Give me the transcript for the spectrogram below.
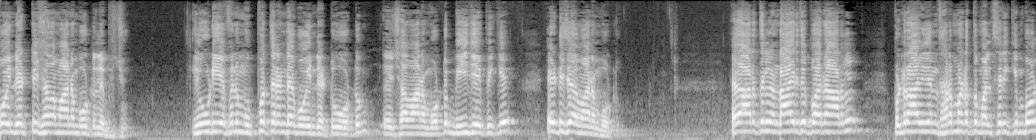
പോയിന്റ് എട്ട് ശതമാനം വോട്ട് ലഭിച്ചു. യു ഡി എഫിന് മുപ്പത്തിരണ്ട് പോയിന്റ് എട്ട് വോട്ടും ശതമാനം വോട്ടും ബി ജെ പിക്ക് എട്ട് ശതമാനം വോട്ടും. യഥാർത്ഥത്തിൽ രണ്ടായിരത്തി പതിനാറിൽ പിണറായി വിജയൻ ധർമ്മടത്ത് മത്സരിക്കുമ്പോൾ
